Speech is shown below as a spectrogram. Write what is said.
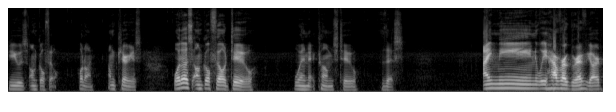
use Uncle Phil. Hold on. I'm curious. What does Uncle Phil do when it comes to this? I mean, we have our graveyard.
